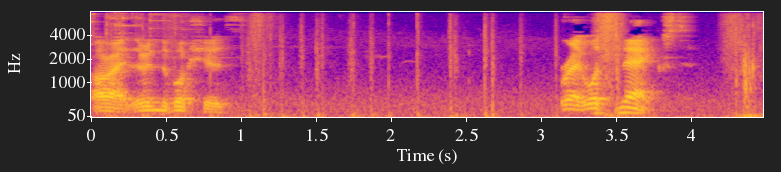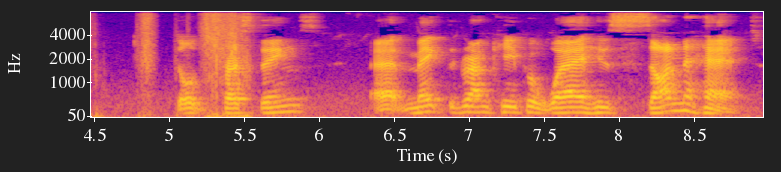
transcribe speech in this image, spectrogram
Alright, they're in the bushes. Right, what's next? Don't press things. Uh, make the groundkeeper wear his sun hat.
